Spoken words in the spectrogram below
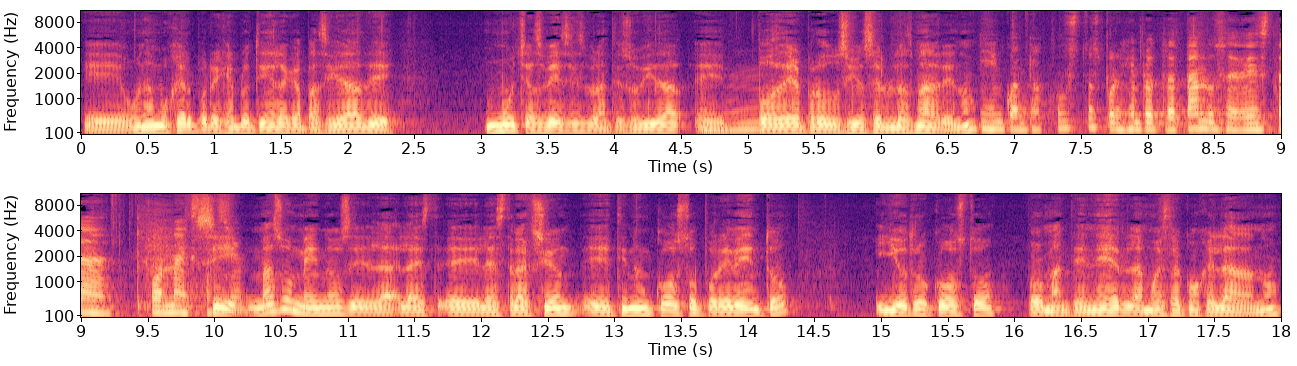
una mujer, por ejemplo, tiene la capacidad de muchas veces durante su vida eh, poder producir células madre, ¿no? Y en cuanto a costos, por ejemplo, tratándose de esta forma de extracción. Sí, más o menos eh, la, eh, la, extracción tiene un costo por evento y otro costo por mantener la muestra congelada, ¿no?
